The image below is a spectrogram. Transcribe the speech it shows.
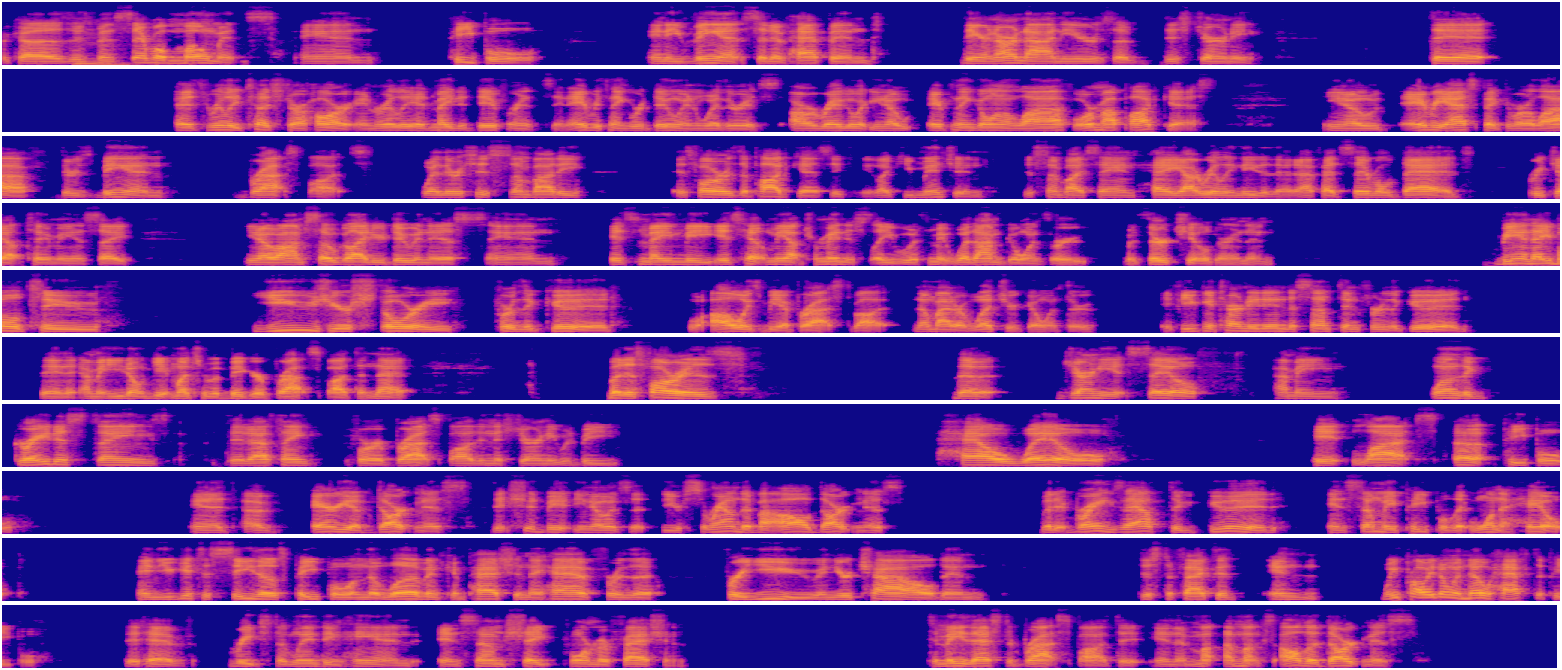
because there's been Hmm. several moments and people and events that have happened during our nine years of this journey that has really touched our heart and really had made a difference in everything we're doing, whether it's our regular, you know, everything going on live or my podcast. You know, every aspect of our life, there's been bright spots, whether it's just somebody, as far as the podcast, like you mentioned, just somebody saying, Hey, I really needed that. I've had several dads reach out to me and say, You know, I'm so glad you're doing this. And it's made me, it's helped me out tremendously with me, what I'm going through with their children and being able to use your story for the good will always be a bright spot, no matter what you're going through. If you can turn it into something for the good, then I mean, you don't get much of a bigger bright spot than that. But as far as the journey itself, I mean, one of the greatest things that I think for a bright spot in this journey would be how well it lights up people in a, a area of darkness that should be, you know, it's a, you're surrounded by all darkness, but it brings out the good in so many people that want to help. And you get to see those people and the love and compassion they have for the for you and your child and just the fact that and we probably don't know half the people that have reached a lending hand in some shape form or fashion. To me that's the bright spot that in amongst all the darkness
